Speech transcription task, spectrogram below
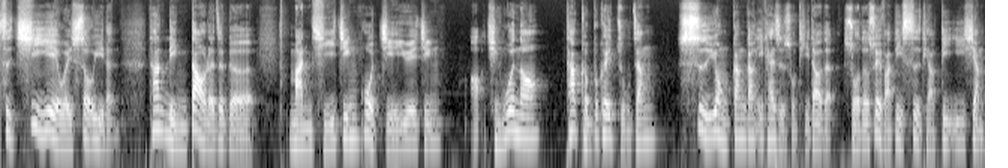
是企业为受益人，他领到了这个满期金或解约金啊，请问哦，他可不可以主张适用刚刚一开始所提到的所得税法第四条第一项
